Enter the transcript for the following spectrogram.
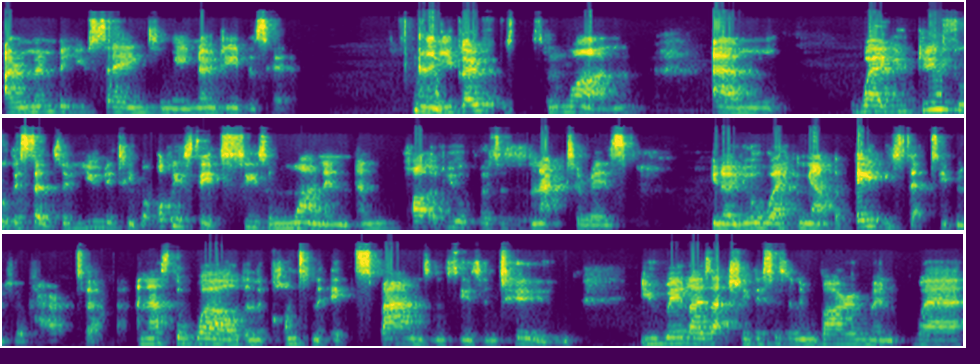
I remember you saying to me, No divas here. And then you go from season one, um, where you do feel this sense of unity, but obviously it's season one, and, and part of your process as an actor is, you know, you're working out the baby steps even for your character. And as the world and the continent expands in season two, you realize actually this is an environment where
